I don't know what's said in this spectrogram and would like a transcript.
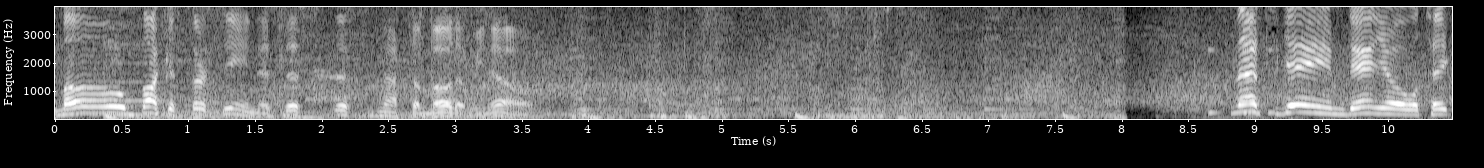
Mo Buckets 13. Is this this is not the Mo that we know. That's game. Daniel will take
